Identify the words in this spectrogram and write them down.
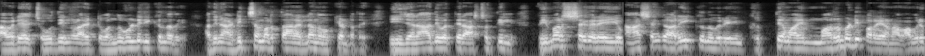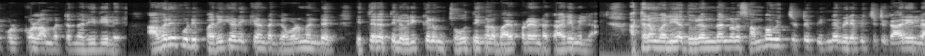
അവരെ ചോദ്യങ്ങളായിട്ട് വന്നുകൊണ്ടിരിക്കുന്നത്. അതിനെ അടിച്ചമർത്താനല്ല നോക്കേണ്ടത്. ഈ ജനാധിപത്യ രാഷ്ട്രത്തിൽ വിമർശകരെയും ആശങ്ക അറിയിക്കുന്നവരെയും കൃത്യമായി മറുപടി പറയണം. അവർക്ക് ഉൾക്കൊള്ളാൻ പറ്റുന്ന രീതിയിൽ അവരെ കൂടി പരിഗണിക്കേണ്ട ഗവൺമെന്റ് ഇത്തരത്തിൽ ഒരിക്കലും ചോദ്യങ്ങൾ ഭയപ്പെടേണ്ട കാര്യമില്ല. അത്തരം വലിയ ദുരന്തങ്ങൾ സംഭവിച്ചിട്ട് പിന്നെ വിലപിച്ചിട്ട് കാര്യമില്ല.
